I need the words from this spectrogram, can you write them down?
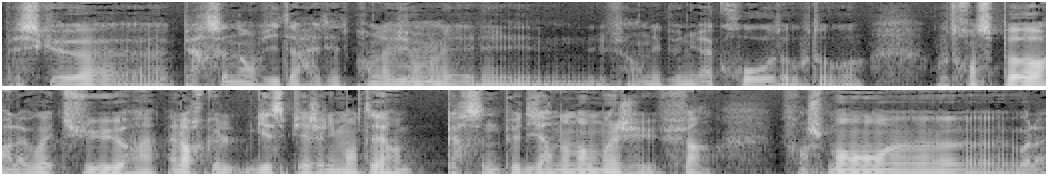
parce que euh, personne n'a envie d'arrêter de prendre l'avion. Mm. Les- les- enfin, on est devenu accro au, au- au transport, à la voiture. Alors que le gaspillage alimentaire, personne peut dire non non moi j'ai, enfin franchement euh, voilà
